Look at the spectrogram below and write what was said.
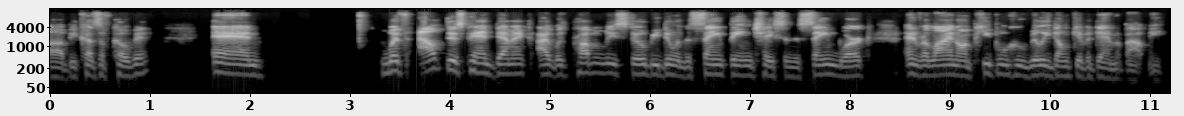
uh, because of covid. And without this pandemic, I would probably still be doing the same thing, chasing the same work, and relying on people who really don't give a damn about me.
